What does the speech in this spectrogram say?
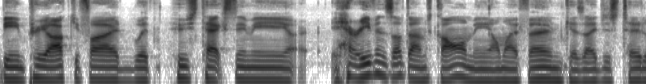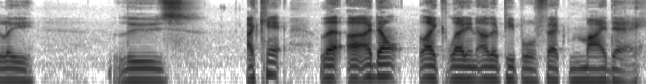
being preoccupied with who's texting me or, or even sometimes calling me on my phone because I just totally lose. I can't let. Uh, I don't like letting other people affect my day.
